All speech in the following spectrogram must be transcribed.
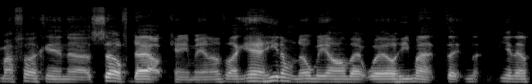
my fucking uh, self doubt came in. I was like, yeah, he don't know me all that well. He might, think, you know,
